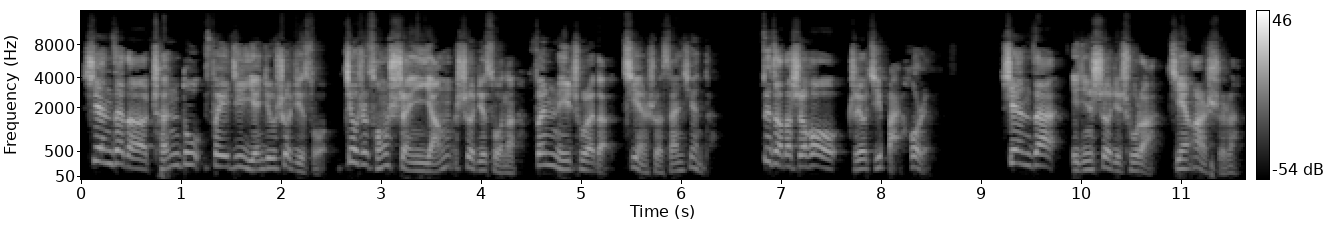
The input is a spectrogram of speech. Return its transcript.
现在的成都飞机研究设计所就是从沈阳设计所呢分离出来的，建设三线的。最早的时候只有几百号人，现在已经设计出了歼二十了。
